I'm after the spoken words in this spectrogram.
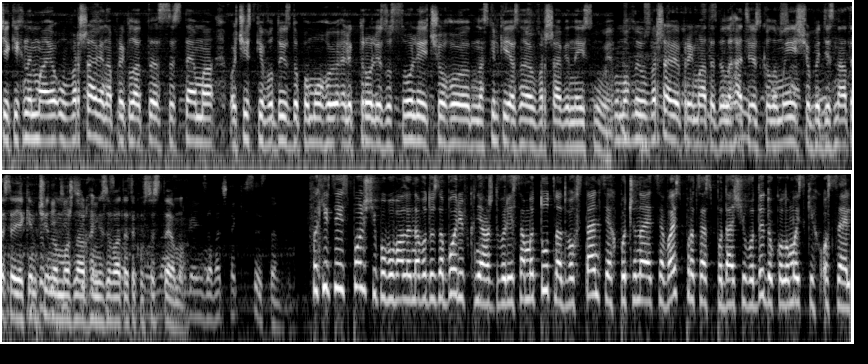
яких немає у Варшаві. Наприклад, система очистки води з допомогою електролізу солі, чого наскільки я знаю, в Варшаві не існує. Ми могли у Варшаві приймати делегацію з Коломиї, щоб дізнатися, яким чином можна організувати таку систему. Фахівці із Польщі побували на водозаборі в Княждворі. Саме тут, на двох станціях, починається весь процес подачі води до коломийських осель.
